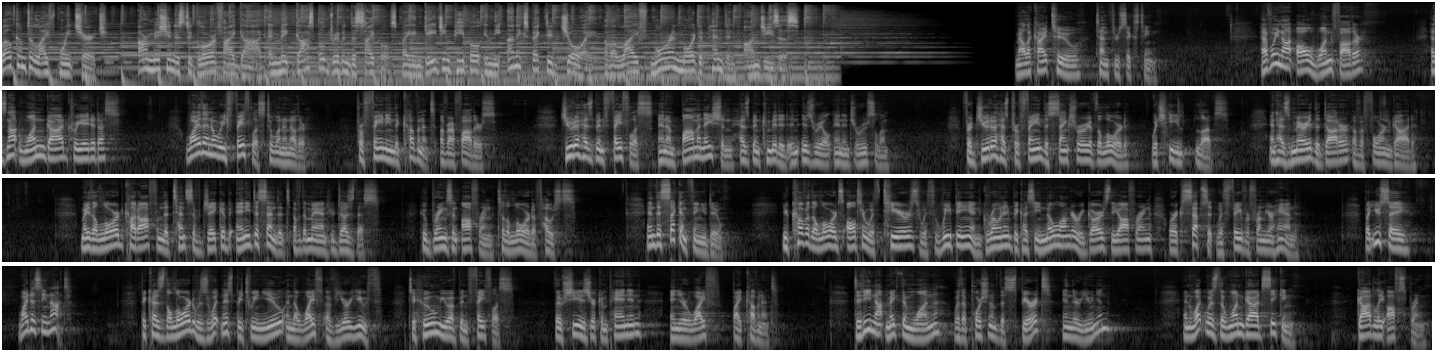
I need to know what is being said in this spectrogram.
Welcome to LifePoint Church. Our mission is to glorify God and make gospel driven disciples by engaging people in the unexpected joy of a life more and more dependent on Jesus. Malachi 2 10 through 16. Have we not all one Father? Has not one God created us? Why then are we faithless to one another, profaning the covenant of our fathers? Judah has been faithless, and abomination has been committed in Israel and in Jerusalem. For Judah has profaned the sanctuary of the Lord, which he loves, and has married the daughter of a foreign God. May the Lord cut off from the tents of Jacob any descendant of the man who does this, who brings an offering to the Lord of hosts. And this second thing you do, you cover the Lord's altar with tears, with weeping and groaning, because he no longer regards the offering or accepts it with favor from your hand. But you say, Why does he not? Because the Lord was witness between you and the wife of your youth, to whom you have been faithless, though she is your companion and your wife by covenant. Did he not make them one with a portion of the Spirit in their union? And what was the one God seeking? Godly offspring.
